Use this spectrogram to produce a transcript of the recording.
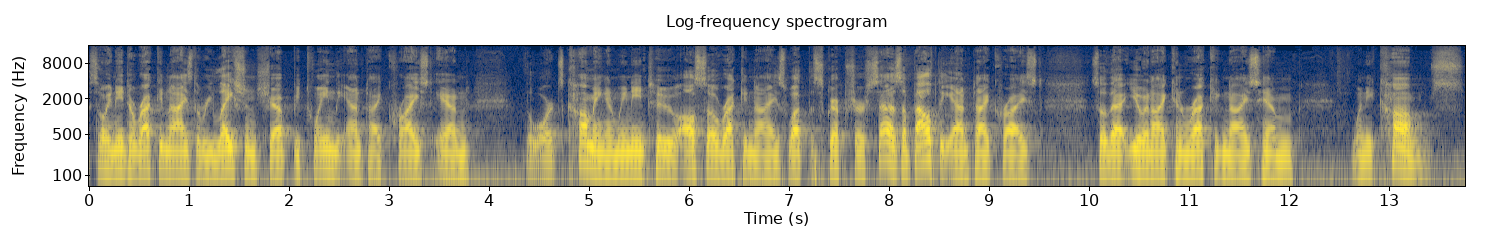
So we need to recognize the relationship between the Antichrist and the Lord's coming, and we need to also recognize what the Scripture says about the Antichrist so that you and I can recognize him when he comes.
